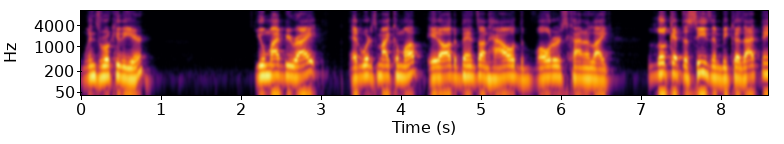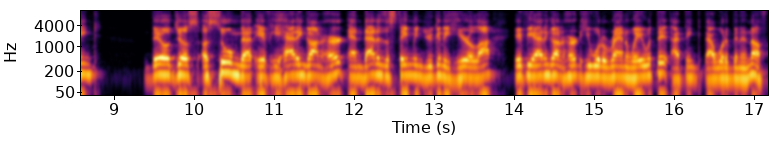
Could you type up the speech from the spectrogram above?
wins Rookie of the Year. You might be right. Edwards might come up. It all depends on how the voters kind of like look at the season because I think they'll just assume that if he hadn't gotten hurt, and that is a statement you're gonna hear a lot. If he hadn't gotten hurt, he would have ran away with it. I think that would have been enough.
